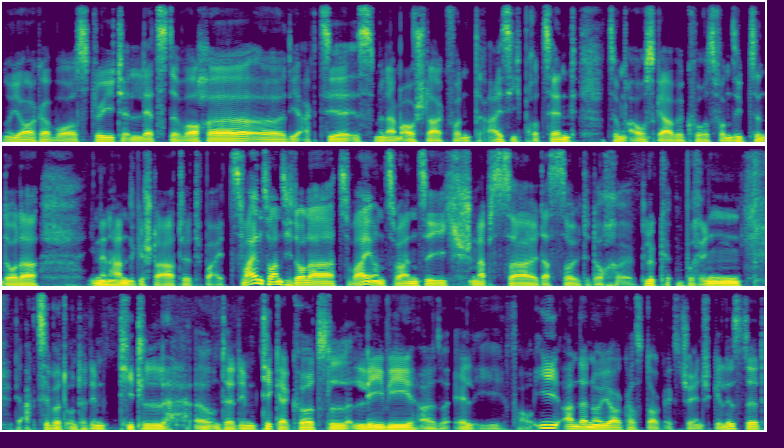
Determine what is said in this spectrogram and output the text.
New Yorker Wall Street letzte Woche. Äh, die Aktie ist mit einem Aufschlag von 30 Prozent zum Ausgabekurs von 17 Dollar in den Handel gestartet bei 22 Dollar 22 Schnapszahl. Das sollte doch äh, Glück bringen. Die Aktie wird unter dem Titel, äh, unter dem Tickerkürzel Levi, also L-E-V-I, an der New Yorker Stock Exchange gelistet.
